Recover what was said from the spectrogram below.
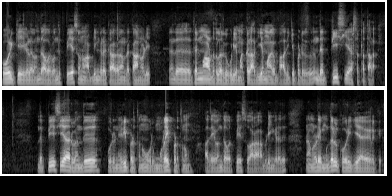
கோரிக்கைகளை வந்து அவர் வந்து பேசணும் அப்படிங்கிறதுக்காக தான் அந்த காணொளி இந்த தென் மாவட்டத்தில் இருக்கக்கூடிய மக்கள் அதிகமாக பாதிக்கப்பட்டிருக்கிறது இந்த பிசிஆர் சட்டத்தால். இந்த பிசிஆர் வந்து ஒரு நெறிப்படுத்தணும் ஒரு முறைப்படுத்தணும். அதை வந்து அவர் பேசுவாரா அப்படிங்கிறது நம்மளுடைய முதல் கோரிக்கையாக இருக்குது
